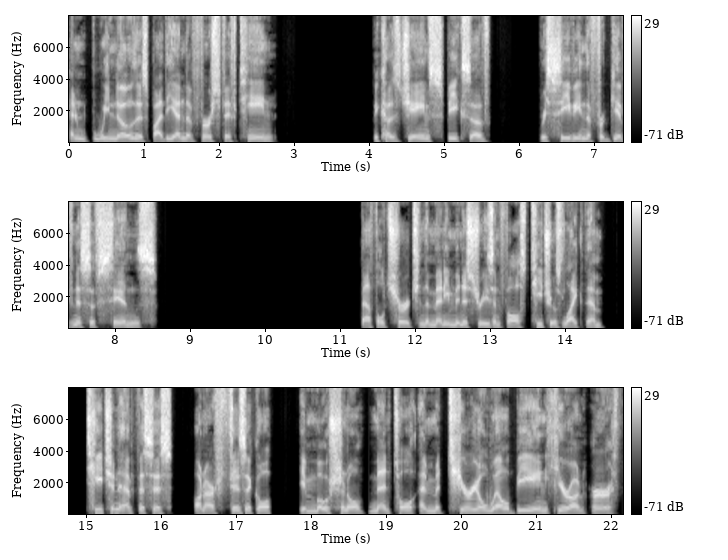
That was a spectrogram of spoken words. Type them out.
And we know this by the end of verse 15 because James speaks of receiving the forgiveness of sins. Bethel Church and the many ministries and false teachers like them teach an emphasis on our physical emotional, mental, and material well being here on earth.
